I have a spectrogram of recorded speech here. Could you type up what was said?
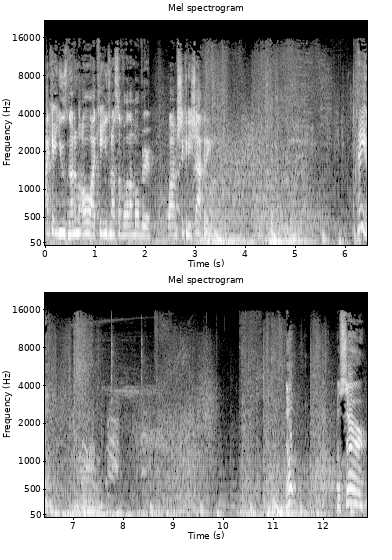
I can't use none of them. Oh, I can't use myself while I'm over here, while I'm shickety shockety. Damn. Nope. No, sir.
